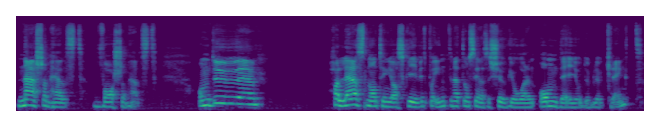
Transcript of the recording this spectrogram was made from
När som helst, var som helst. Om du eh, har läst någonting jag har skrivit på internet de senaste 20 åren om dig och du blev kränkt,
